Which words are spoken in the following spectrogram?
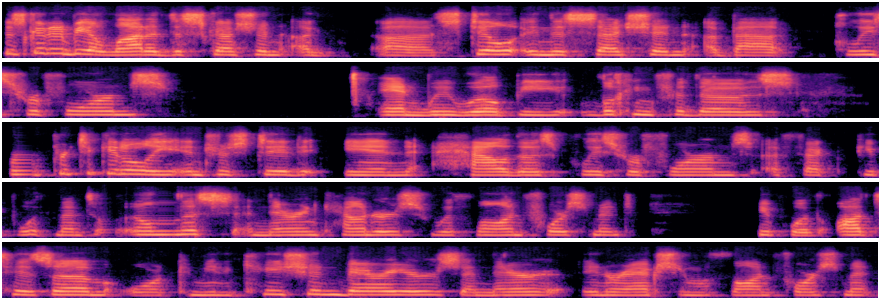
There's going to be a lot of discussion uh, uh, still in this session about police reforms. And we will be looking for those. We're particularly interested in how those police reforms affect people with mental illness and their encounters with law enforcement, people with autism or communication barriers and their interaction with law enforcement,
